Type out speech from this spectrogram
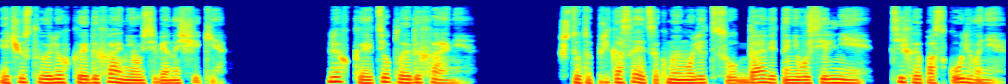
Я чувствую легкое дыхание у себя на щеке. Легкое теплое дыхание. Что-то прикасается к моему лицу, давит на него сильнее, тихое поскуливание.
